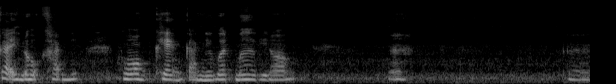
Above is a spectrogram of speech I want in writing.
ไก่นกคันนี่ห้องแข่งกันอยู่เวิดมือพี่น้องนะอ่า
